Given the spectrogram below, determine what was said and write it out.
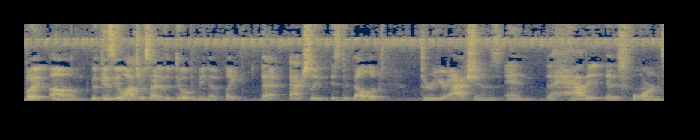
But um, the physiological side of the dopamine, of, like that, actually is developed through your actions and the habit that is formed,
